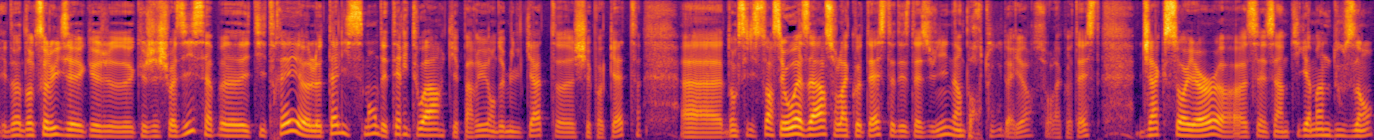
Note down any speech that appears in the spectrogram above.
et donc, celui que, j'ai choisi, ça est titré Le talisman des territoires, qui est paru en 2015 euh, chez Pocket. Euh, donc c'est l'histoire, c'est au hasard sur la côte est des États-Unis, n'importe où d'ailleurs sur la côte est. Jack Sawyer, euh, c'est un petit gamin de 12 ans,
